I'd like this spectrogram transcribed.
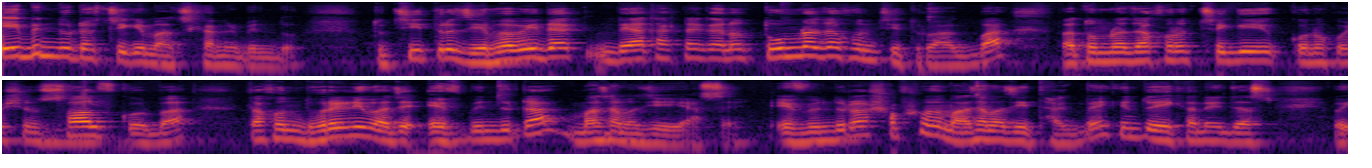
এই বিন্দুটা হচ্ছে কি মাঝখানের বিন্দু। তো চিত্র যেভাবেই দেখ, দেয়া থাক না কেন, তোমরা যখন চিত্র আঁকবা বা তোমরা যখন হচ্ছে গিয়ে কোনো কোয়েশ্চেন সলভ করবা, তখন ধরে নিবা যে এফ বিন্দুটা মাঝামাঝি আছে। এফ বিন্দুটা সবসময় মাঝামাঝি থাকবে, কিন্তু এখানে জাস্ট ওই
